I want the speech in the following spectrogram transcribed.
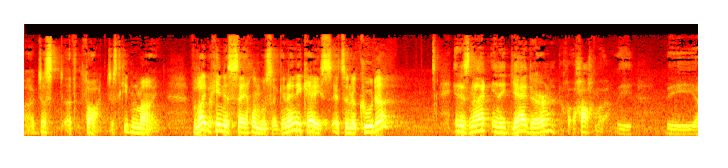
Uh, just a thought, just keep in mind. In any case, it's a Nakuda. It is not in a Geder, Chochmah. The, the uh,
